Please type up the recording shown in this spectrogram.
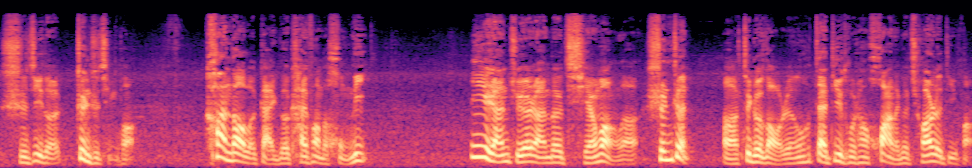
实际的政治情况，看到了改革开放的红利，毅然决然的前往了深圳啊，这个老人在地图上画了个圈的地方，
